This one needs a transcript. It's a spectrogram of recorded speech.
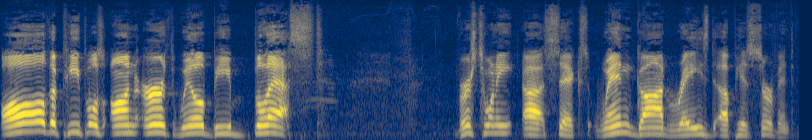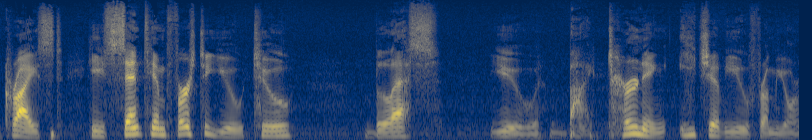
all the peoples on earth will be blessed. Verse 26 When God raised up his servant, Christ, he sent him first to you to bless you by turning each of you from your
